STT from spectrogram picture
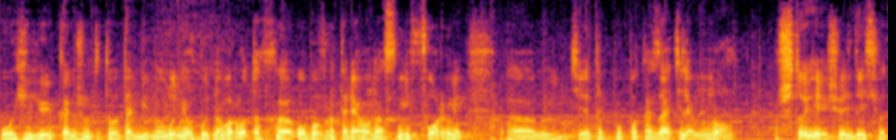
ой-ой-ой, как же вот это вот обидно. Лунев будет на воротах, оба вратаря у нас не в форме. А, Видите, это по показателям, но что я еще здесь вот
